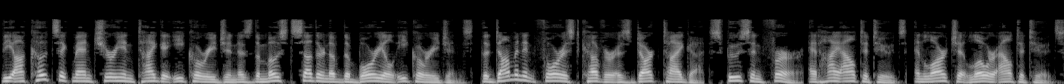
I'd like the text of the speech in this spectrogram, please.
The Okhotsk-Manchurian taiga ecoregion is the most southern of the boreal ecoregions. The dominant forest cover is dark taiga, spruce and fir at high altitudes and larch at lower altitudes.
